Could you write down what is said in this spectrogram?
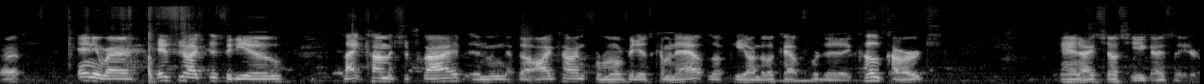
But anyway, if you like this video, like, comment, subscribe, and ring that bell icon for more videos coming out. Look, be on the lookout for the code cards. And I shall see you guys later.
